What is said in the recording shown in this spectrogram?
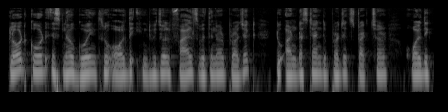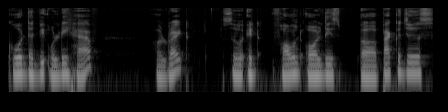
Claude Code is now going through all the individual files within our project to understand the project structure, all the code that we already have. All right. So it found all these uh, packages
